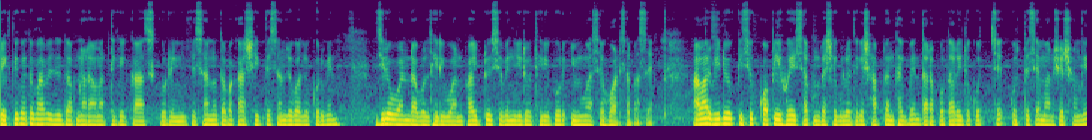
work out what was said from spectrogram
ব্যক্তিগতভাবে যদি আপনারা আমার থেকে কাজ করে নিতে চান অথবা কাজ শিখতে চান, যোগাযোগ করবেন। Zero one double three one five two seven zero three four imo আছে, হোয়াটসঅ্যাপ আছে। আমার ভিডিও কিছু কপি হয়েছে, আপনারা সেগুলো থেকে সাবধান থাকবেন। তারা প্রতারিত করছে, করতেছে মানুষের সঙ্গে।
